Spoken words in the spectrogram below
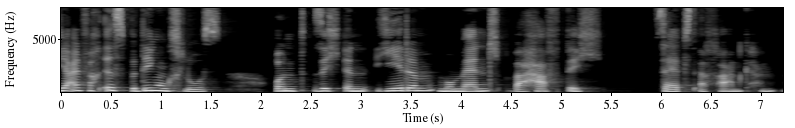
die einfach ist, bedingungslos und sich in jedem Moment wahrhaftig selbst erfahren kann,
